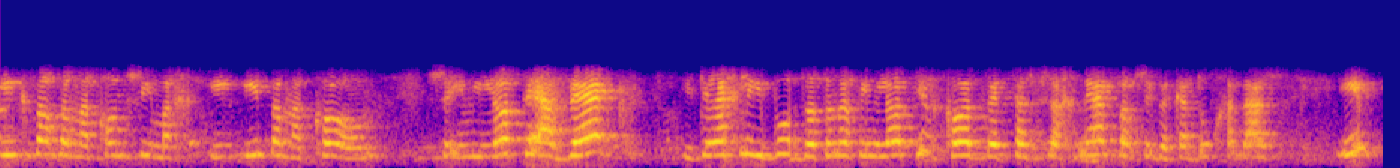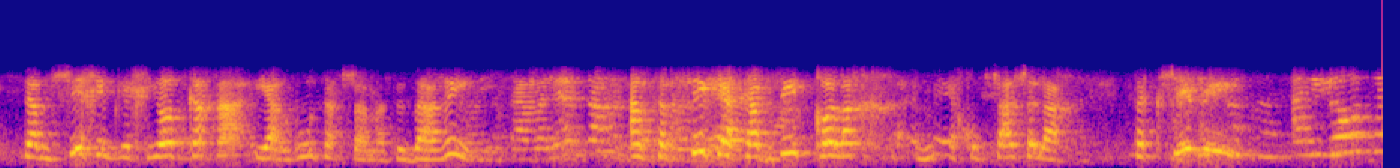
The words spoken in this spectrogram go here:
היא כבר במקום שהיא במקום שאם היא לא תיאבק, היא תלך לאיבוד. זאת אומרת, אם היא לא תרקוד ותשכנע כבר שהיא בכדור חדש, אם תמשיכי לחיות ככה, יהרגו אותך שם, תזהרי. אז תפסיקי, את תאבדי את כל החופשה שלך. תקשיבי. אני לא רוצה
